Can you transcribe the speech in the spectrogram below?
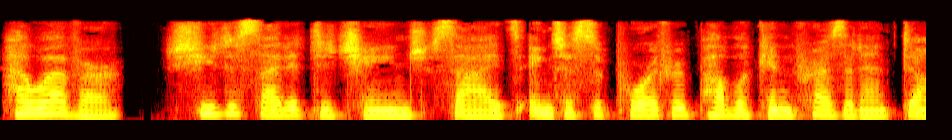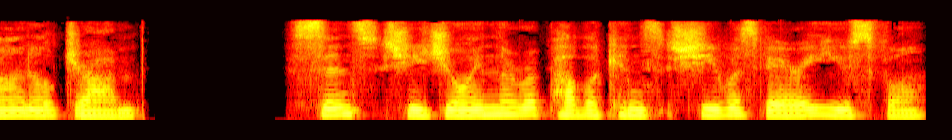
However, she decided to change sides and to support Republican President Donald Trump. Since she joined the Republicans, she was very useful.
